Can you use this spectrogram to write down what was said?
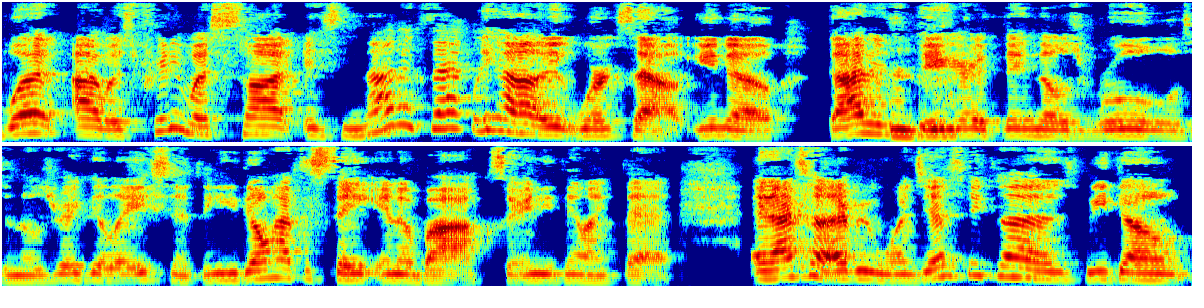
what I was pretty much taught is not exactly how it works out. You know, God is mm-hmm. bigger than those rules and those regulations, and you don't have to stay in a box or anything like that. And I tell everyone just because we don't,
